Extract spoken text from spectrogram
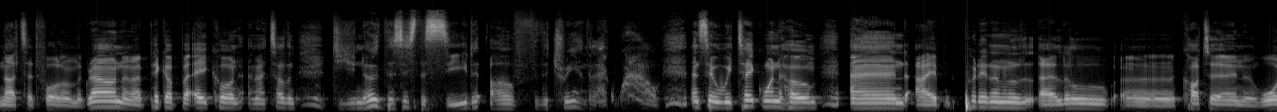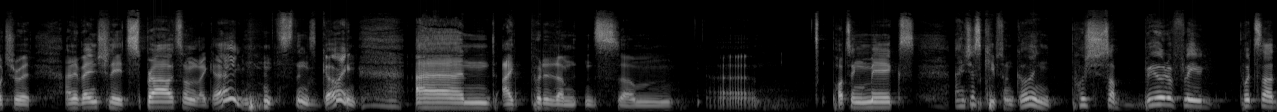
nuts had fallen on the ground, and I pick up an acorn and I tell them, Do you know this is the seed of the tree? And they're like, Wow. And so we take one home and I put it in a, little uh, cotton and water it, and eventually it sprouts. And I'm like, Hey, this thing's going. And I put it on some uh, potting mix, and it just keeps on going, pushes up beautifully puts out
